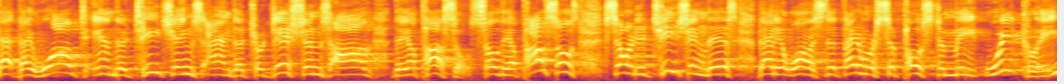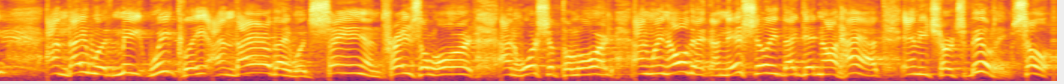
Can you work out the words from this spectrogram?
that they walked in the teachings and the traditions of the apostles. So the apostles started teaching this that it was that they were supposed to meet weekly weekly, and they would meet weekly, and there they would sing and praise the Lord and worship the Lord. And we know that initially they did not have any church building. So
